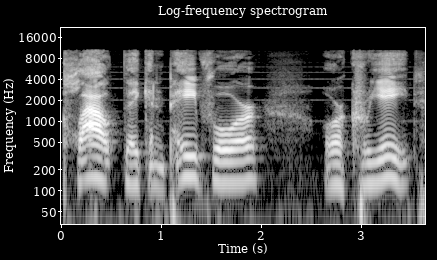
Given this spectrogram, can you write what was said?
clout they can pay for or create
